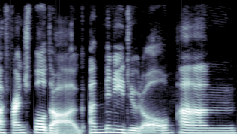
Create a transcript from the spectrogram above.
a French bulldog, a mini doodle, um,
